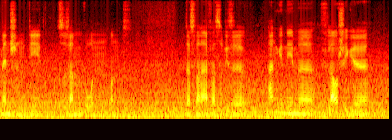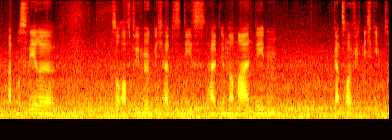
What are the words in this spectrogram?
Menschen, die zusammen wohnen. Und dass man einfach so diese angenehme, flauschige Atmosphäre so oft wie möglich hat, die es halt im normalen Leben ganz häufig nicht gibt.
